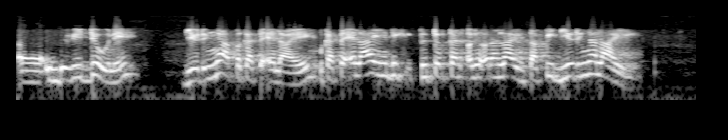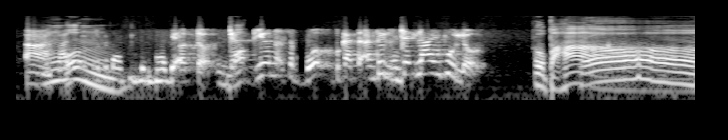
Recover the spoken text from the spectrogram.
Uh, individu ni dia dengar perkataan lain, perkataan lain yang dituturkan oleh orang lain tapi dia dengar lain. Ah, Hmm. bahagian otak. Dan Wah. dia nak sebut perkataan tu jadi lain pula. Oh, faham. Oh.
